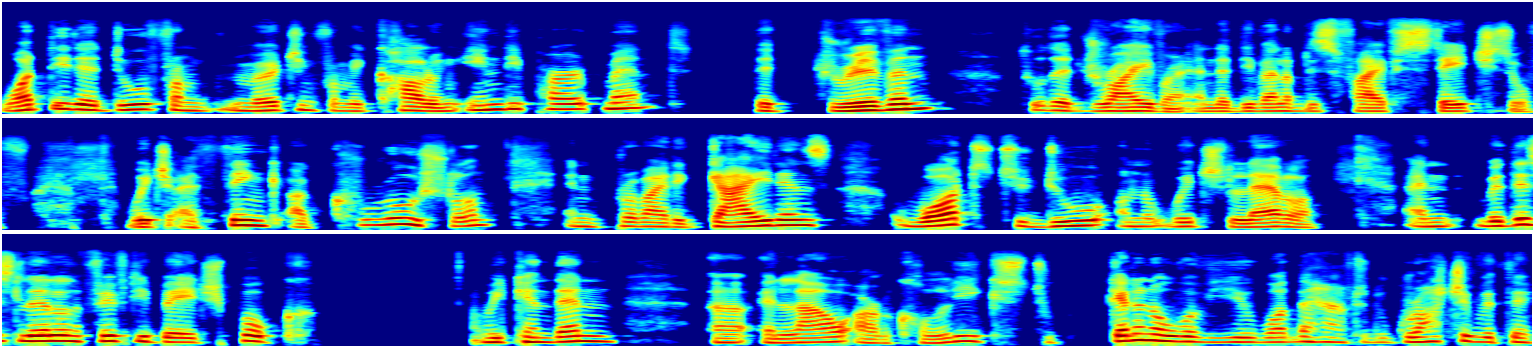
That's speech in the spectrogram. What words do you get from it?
What did I do from merging from a coloring in department, the driven to the driver, and I developed these five stages of which I think are crucial and provide a guidance what to do on which level. And with this little 50 page book, we can then uh, allow our colleagues to get an overview what they have to do cross with the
